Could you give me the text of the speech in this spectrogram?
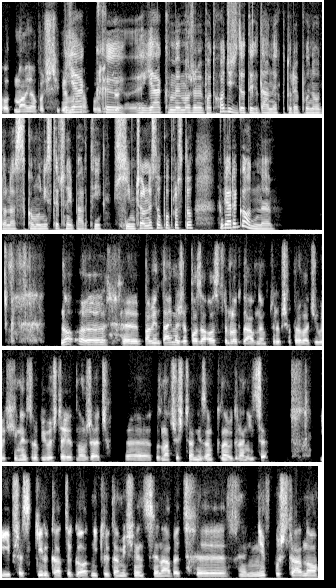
od maja właściwie jak, można powiedzieć. Że... Jak my możemy podchodzić do tych danych, które płyną do nas z komunistycznej partii Chin? Czy one są po prostu wiarygodne? No, e, e, pamiętajmy, że poza ostrym lockdownem, który przeprowadziły Chiny, zrobiły jeszcze jedną rzecz, e, to znaczy szczelnie zamknęły granice. I przez kilka tygodni, kilka miesięcy nawet e, nie wpuszczano,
